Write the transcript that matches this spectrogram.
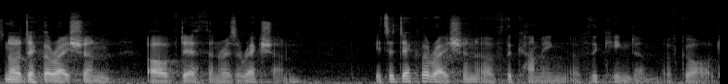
It's not a declaration of death and resurrection, it's a declaration of the coming of the kingdom of God.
